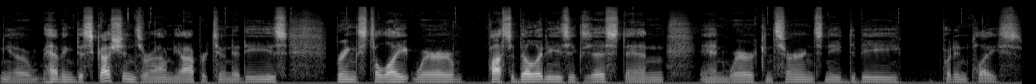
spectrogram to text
you know having discussions around the opportunities brings to light where possibilities exist and and where concerns need to be put in place.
